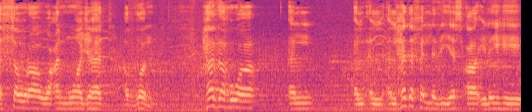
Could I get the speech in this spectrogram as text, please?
الثورة وعن مواجهة الظلم. هذا هو ال ال ال الهدف الذي يسعى إليه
